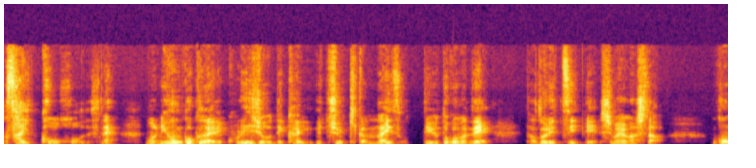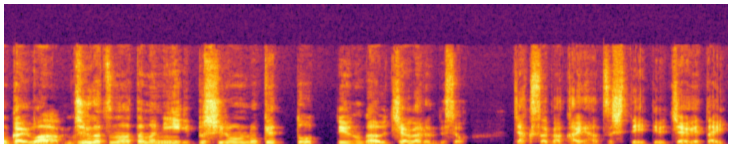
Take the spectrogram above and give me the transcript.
最高峰ですね。もう日本国内でこれ以上でかい宇宙機関ないぞっていうところまでたどり着いてしまいました。今回は10月の頭にイプシロンロケットっていうのが打ち上がるんですよ。JAXA が開発していて打ち上げたいっ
